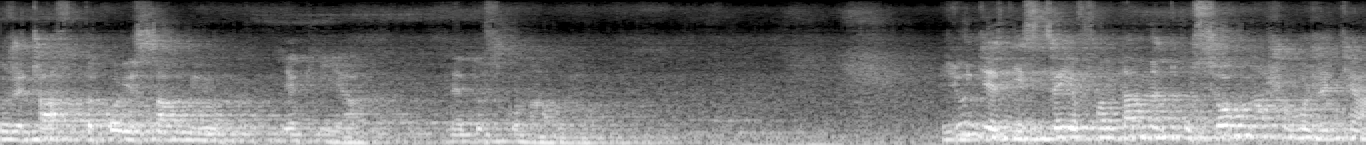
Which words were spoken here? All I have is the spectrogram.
Дуже часто такою самою, як і я, недосконалою. Людяність це є фундамент усього нашого життя.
